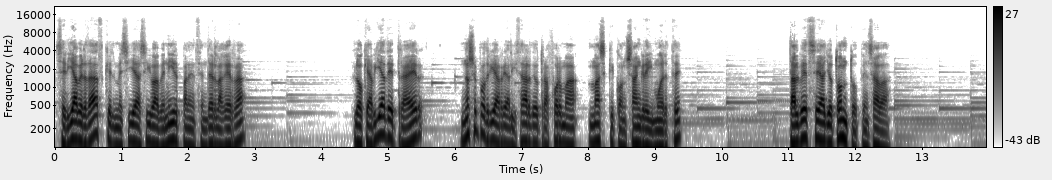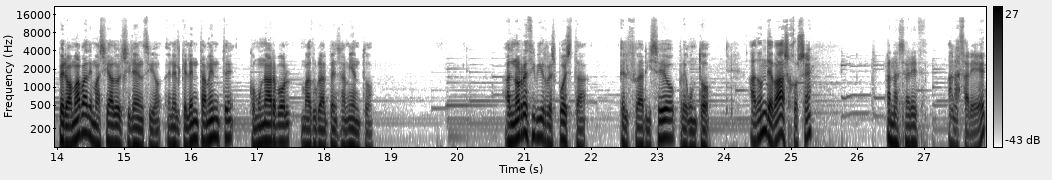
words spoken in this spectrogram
¿Sería verdad que el Mesías iba a venir para encender la guerra? Lo que había de traer no se podría realizar de otra forma más que con sangre y muerte. Tal vez sea yo tonto, pensaba, pero amaba demasiado el silencio, en el que lentamente, como un árbol, madura el pensamiento. Al no recibir respuesta, el fariseo preguntó, ¿A dónde vas, José? A Nazaret. ¿A Nazaret?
